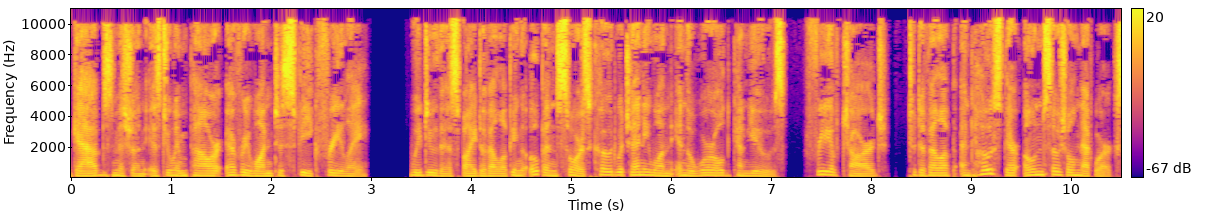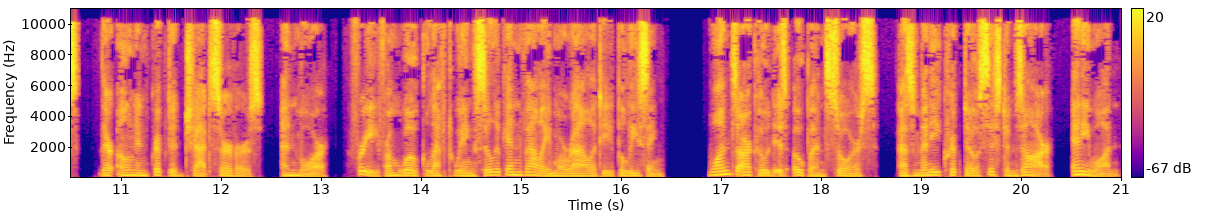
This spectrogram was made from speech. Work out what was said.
Gab's mission is to empower everyone to speak freely. We do this by developing open source code which anyone in the world can use, free of charge, to develop and host their own social networks, their own encrypted chat servers, and more, free from woke left wing Silicon Valley morality policing. Once our code is open source, as many crypto systems are, anyone,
